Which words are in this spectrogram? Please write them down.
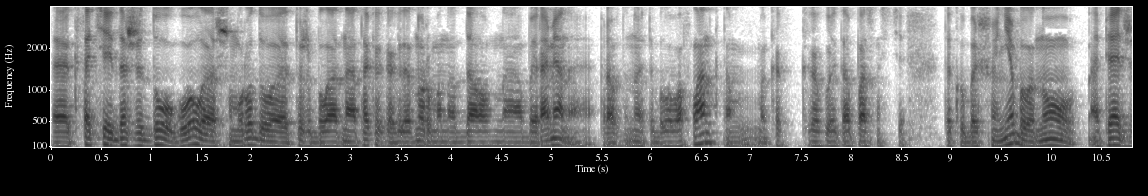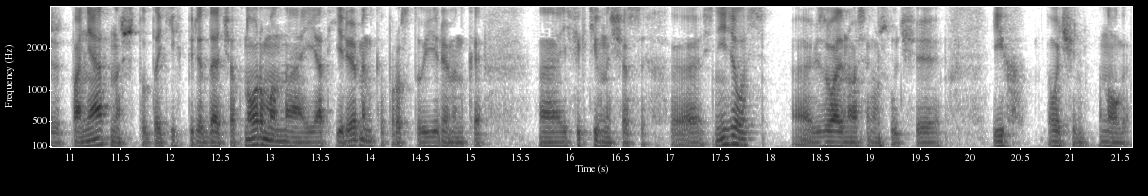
Э, кстати, даже до гола Шамуродова тоже была одна атака, когда Норман отдал на Байрамяна. Правда, но это было во фланг, там как, какой-то опасности такой большой не было. Но, опять же, понятно, что таких передач от Нормана и от Еременко, просто у Еременко э, эффективность сейчас их э, снизилась. Визуально, во всяком случае, их очень много.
